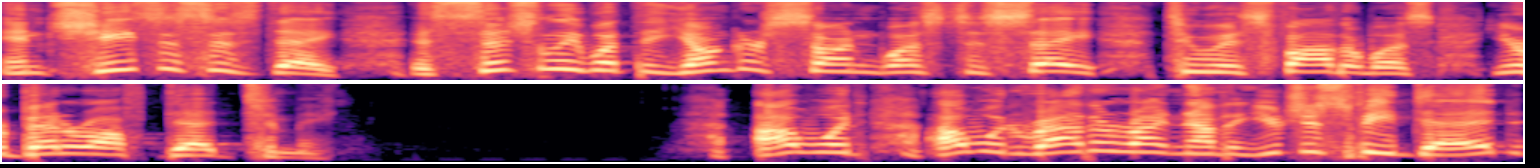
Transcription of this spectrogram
in Jesus' day, essentially what the younger son was to say to his father was, You're better off dead to me. I would, I would rather right now that you just be dead,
